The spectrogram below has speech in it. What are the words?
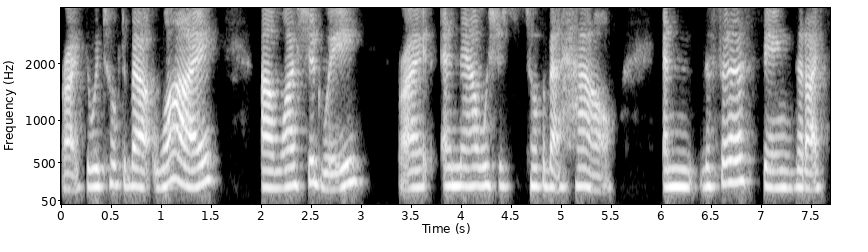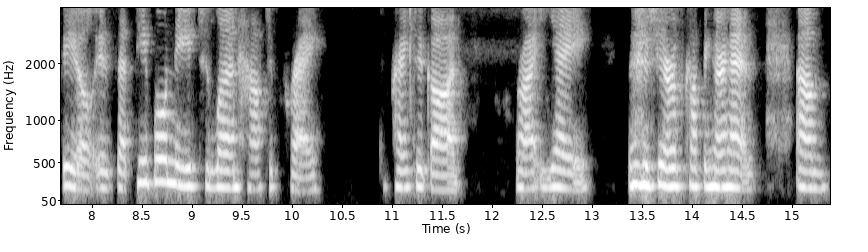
right? So we talked about why, um, why should we, right? And now we should talk about how. And the first thing that I feel is that people need to learn how to pray, to pray to God, right? Yay. So Cheryl's cupping her hands. Um,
